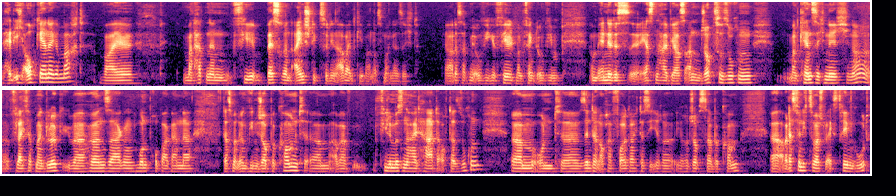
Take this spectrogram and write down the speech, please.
hätte ich auch gerne gemacht, weil man hat einen viel besseren Einstieg zu den Arbeitgebern aus meiner Sicht. Ja, das hat mir irgendwie gefehlt. Man fängt irgendwie am Ende des äh, ersten Halbjahres an, einen Job zu suchen. Man kennt sich nicht. Ne? Vielleicht hat man Glück über Hörensagen, Mundpropaganda, dass man irgendwie einen Job bekommt. Ähm, aber viele müssen halt hart auch da suchen ähm, und äh, sind dann auch erfolgreich, dass sie ihre, ihre Jobs da bekommen. Äh, aber das finde ich zum Beispiel extrem gut,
